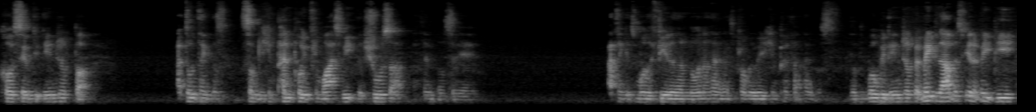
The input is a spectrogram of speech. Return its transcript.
cause Celtic danger, but I don't think there's somebody you can pinpoint from last week that shows that. I think there's a. I think it's more the fear of the unknown. I think that's probably where you can put it. I think there's, there will be danger, but it might be the atmosphere. It might be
